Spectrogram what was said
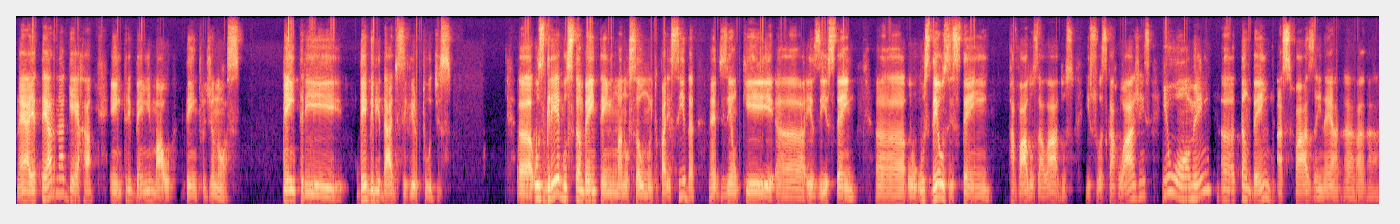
né? A eterna guerra entre bem e mal dentro de nós, entre debilidades e virtudes. Uh, os gregos também têm uma noção muito parecida, né? diziam que uh, existem, uh, os deuses têm cavalos alados e suas carruagens, e o homem também as fazem, né, a, a, a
